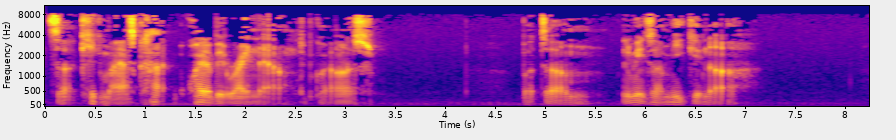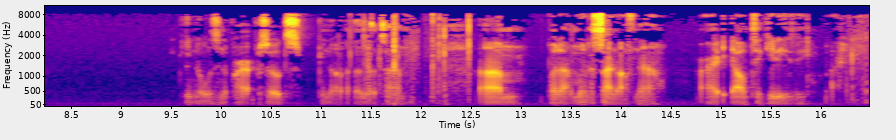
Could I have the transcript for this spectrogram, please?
It's uh, kicking my ass quite a bit right now, to be quite honest. But um, in the meantime, you can uh, you know listen to prior episodes, you know, another time. Um, but I'm gonna sign off now. All right, y'all take it easy. Bye.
